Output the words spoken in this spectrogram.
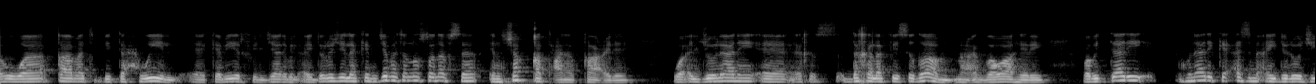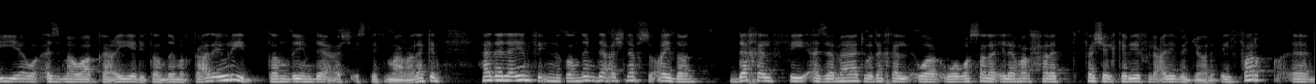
وقامت بتحويل كبير في الجانب الأيديولوجي. لكن جبهة النصرة نفسها انشقت عن القاعدة. والجولاني آه، دخل في صدام مع الظواهري وبالتالي هنالك أزمة أيديولوجية وأزمة واقعية لتنظيم القاعدة. يريد تنظيم داعش استثمارها لكن هذا لا ينفي أن تنظيم داعش نفسه أيضا دخل في أزمات ودخل ووصل إلى مرحلة فشل كبير في العديد من الجوانب. الفرق آه،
